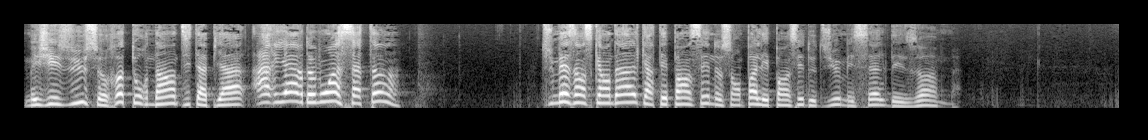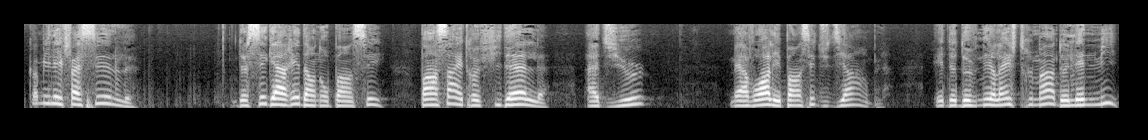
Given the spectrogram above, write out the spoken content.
Mais Jésus, se retournant, dit à Pierre Arrière de moi, Satan Tu mets en scandale car tes pensées ne sont pas les pensées de Dieu, mais celles des hommes. Comme il est facile de s'égarer dans nos pensées, pensant être fidèle à Dieu, mais avoir les pensées du diable et de devenir l'instrument de l'ennemi.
